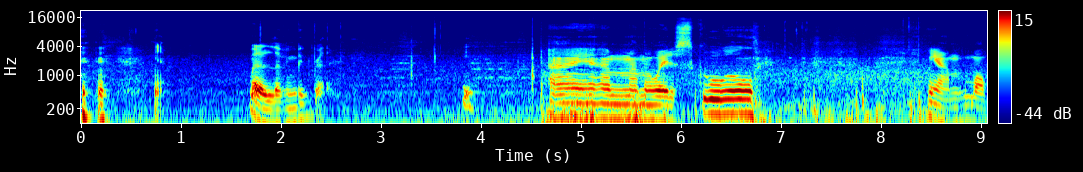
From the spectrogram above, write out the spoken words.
Yeah. yeah. What a loving big brother. I am on my way to school. Yeah, I'm, well,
